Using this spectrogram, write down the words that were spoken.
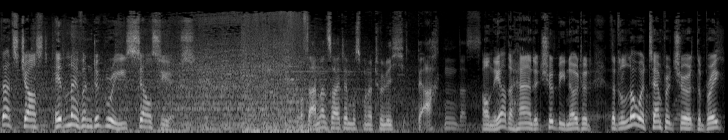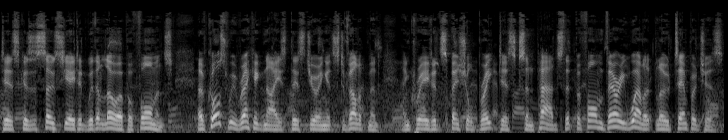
that's just 11 degrees Celsius. On the other hand, it should be noted that a lower temperature at the brake disc is associated with a lower performance. Of course, we recognized this during its development and created special brake discs and pads that perform very well at low temperatures.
